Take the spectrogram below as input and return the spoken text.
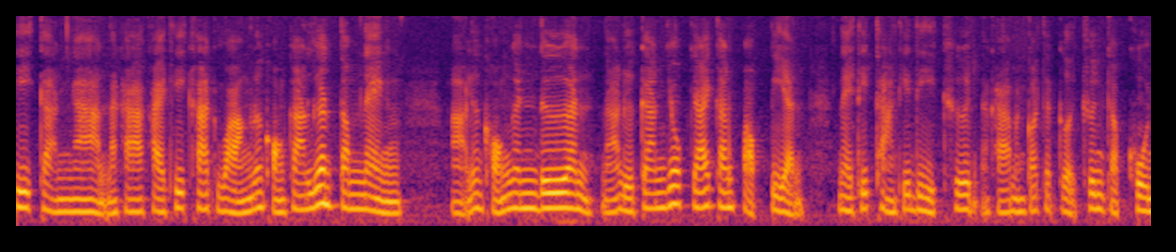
ที่การงานนะคะ ใครที่คาดหวังเรื่องของการเลื่อนตำแหน่ง เรื่องของเงินเดือนนะหรือการโยกย้ายการปรับเปลี่ยนในทิศทางที่ดีขึ้นนะคะ มันก็จะเกิดขึ้นกับคุณ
